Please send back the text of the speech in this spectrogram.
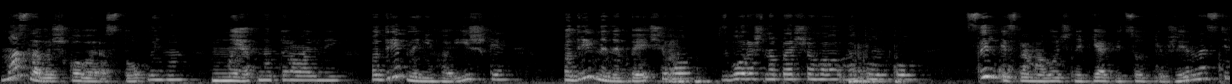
масло вершкове розтоплене, мед натуральний, подріблені горішки, подрібнене печиво з борошна першого гатунку, сир кисломолочний 5% жирності,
